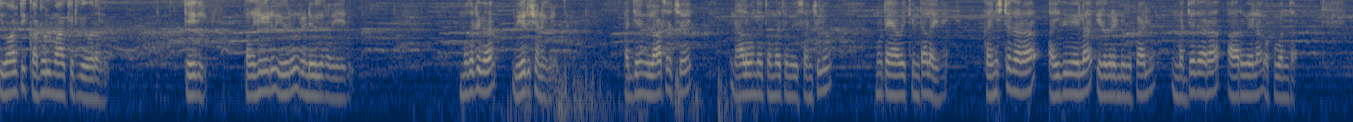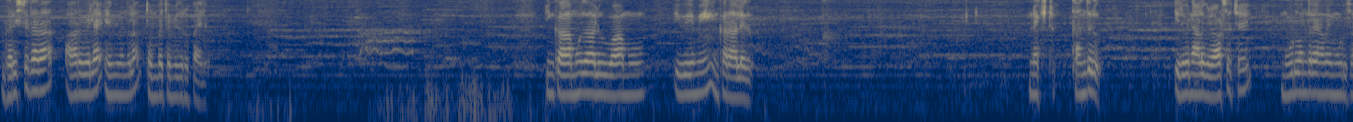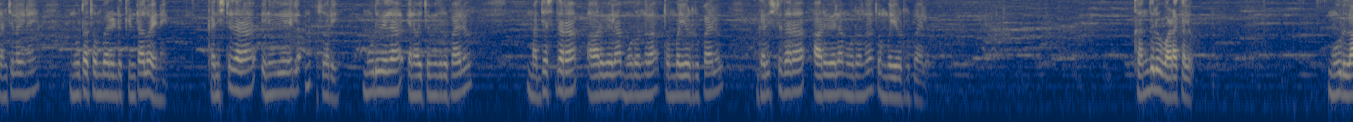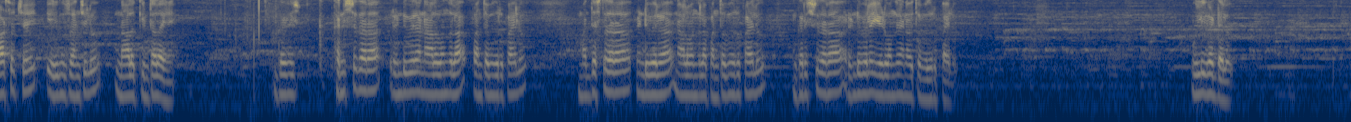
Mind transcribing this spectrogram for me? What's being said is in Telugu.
ఇవాల్టి కర్నూలు మార్కెట్ వివరాలు. తేదీ పదిహేడు ఏడు రెండు వేల ఇరవై ఐదు. మొదటగా వేరుశనగలు పద్దెనిమిది లాట్స్ వచ్చాయి. నాలుగు వందల తొంభై తొమ్మిది సంచులు నూట యాభై క్వింటాలు అయినాయి. కనిష్ట ధర ఐదు వేల ఇరవై రెండు రూపాయలు. మధ్య ధర ఆరు వేల ఒక వంద. గరిష్ట ధర ఆరు వేల ఎనిమిది వందల తొంభై తొమ్మిది రూపాయలు. ఇంకా ఆముదాలు వాము ఇవేమీ ఇంకా రాలేదు. నెక్స్ట్ కందులు. ఇరవై నాలుగు లాట్స్ వచ్చాయి మూడు వందల ఎనభై మూడు సంచులు అయినాయి నూట తొంభై రెండు క్వింటాలు అయినాయి. కనిష్ట ధర ఎనిమిది వేల సారీ మూడు వేల ఎనభై తొమ్మిది రూపాయలు మధ్యస్థ ధర ఆరు వేల మూడు వందల తొంభై ఏడు రూపాయలు గరిష్ట ధర ఆరు వేల మూడు వందల తొంభై ఏడు రూపాయలు. కందులు వడకలు. మూడు లాట్స్ వచ్చాయి ఎనిమిది సంచులు నాలుగు క్వింటాలు అయినాయి. గరిష్ కనిష్ట ధర రెండు వేల నాలుగు వందల పంతొమ్మిది రూపాయలు మధ్యస్థ ధర రెండు వేల నాలుగు వందల పంతొమ్మిది రూపాయలు గరిష్ట ధర రెండు వేల ఏడు వందల ఎనభై తొమ్మిది రూపాయలు. ఉల్లిగడ్డలు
